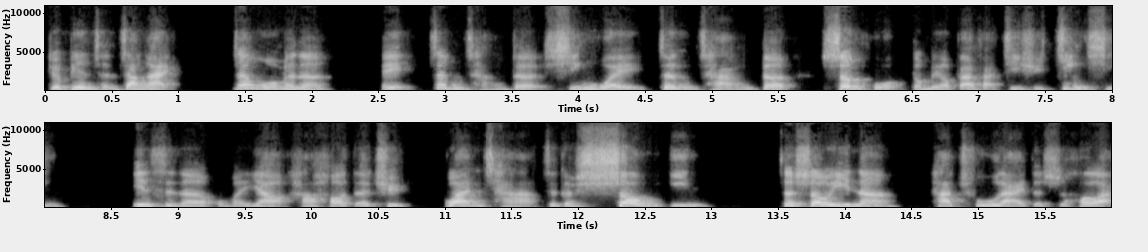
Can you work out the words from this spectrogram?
就变成障碍，让我们呢。诶，正常的行为、正常的生活都没有办法继续进行，因此呢，我们要好好的去观察这个受因。这受因呢，它出来的时候啊，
